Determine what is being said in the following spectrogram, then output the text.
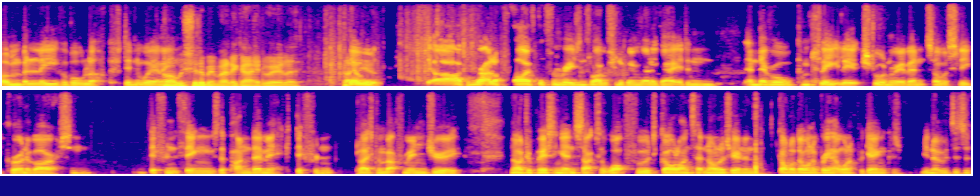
unbelievable luck, didn't we? I oh, we should have been relegated, really. that there year. were, I could rattle off five different reasons why we should have been relegated, and and they're all completely extraordinary events. Obviously, coronavirus and different things, the pandemic, different players coming back from injury, Nigel Pearson getting sacked at Watford, goal line technology, and God, I don't want to bring that one up again because you know there's a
